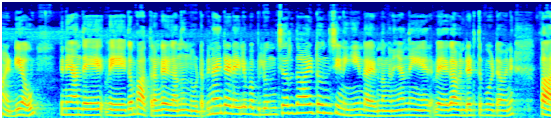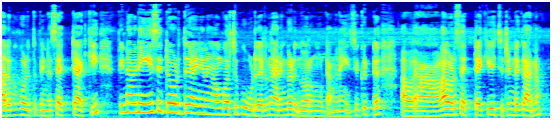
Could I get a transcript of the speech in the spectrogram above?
മടിയാവും. പിന്നെ ഞാൻ ദേ വേഗം പാത്രം കഴുകാൻ നിന്നൂട്ടോ പിന്നെ അതിന്റെ ഇടയിൽ ബബിലൊന്ന് ചെറുതായിട്ടൊന്ന് ചിണുങ്ങിയുണ്ടായിരുന്നു. അങ്ങനെ ഞാൻ നേരെ വേഗം അവന്റെ അടുത്ത് പോയിട്ട് അവന് പാലൊക്കെ കൊടുത്ത് പിന്നെ സെറ്റാക്കി. പിന്നെ അവൻ എ സി ഇട്ട് കൊടുത്ത് കഴിഞ്ഞാൽ അവൻ കുറച്ച് കൂടുതൽ നേരം കിടന്നു ഉറങ്ങൂട്ടോ അങ്ങനെ എ സി അവ- ആളവിടെ സെറ്റാക്കി വെച്ചിട്ടുണ്ട്. കാരണം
